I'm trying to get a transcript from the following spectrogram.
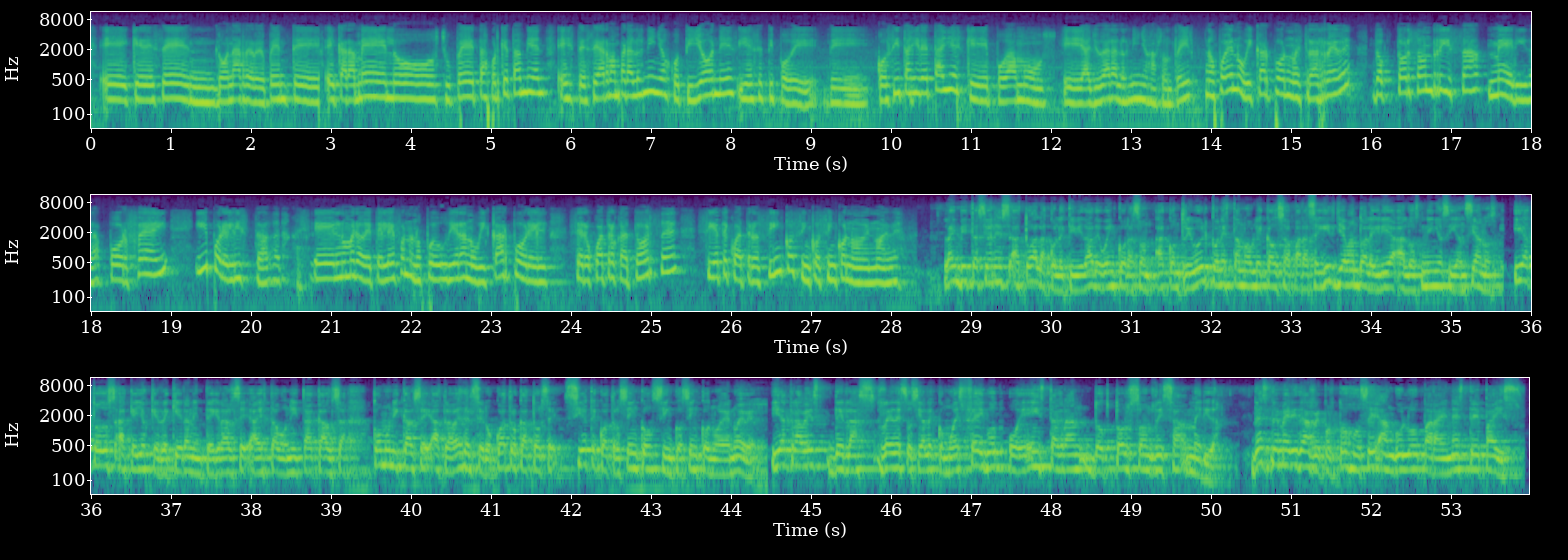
eh, que deseen donar de repente eh, caramelos, chupetas, porque también este, se arman para los niños cotillones y ese tipo de, de cositas y detalles que podamos eh, ayudar a los niños a sonreír. Nos pueden ubicar por nuestras redes, Doctor Sonrisa Mérida, por Face y por el Instagram. El número de teléfono nos pudieran ubicar por el 0414 745 5599. La invitación es a toda la colectividad de buen corazón a contribuir con esta noble causa para seguir llevando alegría a los niños y ancianos y a todos aquellos que requieran integrarse a esta bonita causa, comunicarse a través del 0414-745-5599 y a través de las redes sociales como es Facebook o Instagram Doctor Sonrisa Mérida. Desde Mérida reportó José Angulo para En este país.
